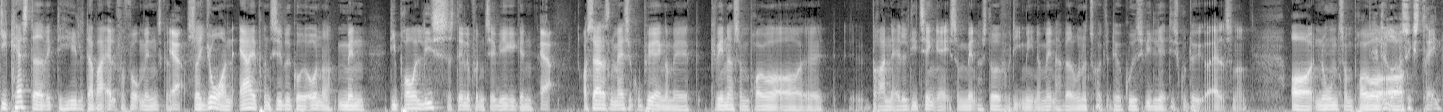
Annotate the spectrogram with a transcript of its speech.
de kan stadigvæk det hele, der er bare alt for få mennesker. Ja. Så jorden er i princippet gået under, men de prøver lige så stille at få den til at virke igen. Ja. Og så er der sådan en masse grupperinger med kvinder, som prøver at øh, brænde alle de ting af, som mænd har stået for, fordi mener, mænd har været undertrykt, og det var Guds vilje, at de skulle dø og alt sådan noget. Og nogen, som prøver, Det lyder at, også ekstremt.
